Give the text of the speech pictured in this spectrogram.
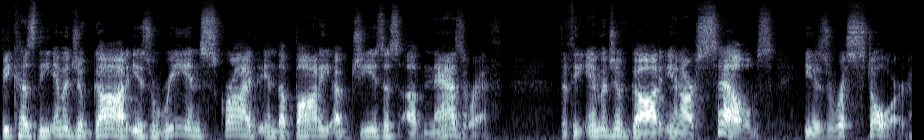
because the image of God is reinscribed in the body of Jesus of Nazareth, that the image of God in ourselves is restored.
